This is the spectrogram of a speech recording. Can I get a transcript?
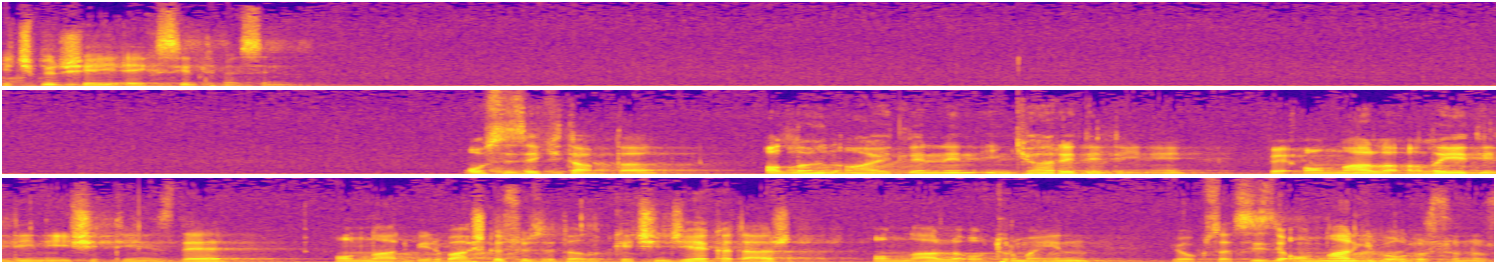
hiçbir şeyi eksiltmesin. O size kitapta Allah'ın ayetlerinin inkar edildiğini ve onlarla alay edildiğini işittiğinizde onlar bir başka söze dalıp geçinceye kadar onlarla oturmayın yoksa siz de onlar gibi olursunuz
